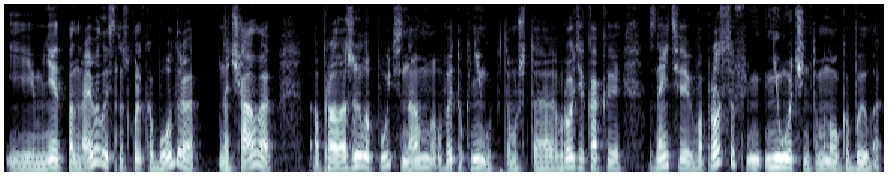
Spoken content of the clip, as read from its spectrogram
и мне понравилось, насколько бодро начало э, проложило путь нам в эту книгу, потому что вроде как и, знаете, вопросов не очень-то много было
